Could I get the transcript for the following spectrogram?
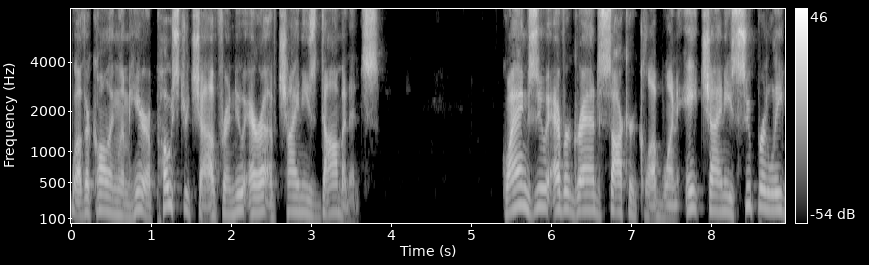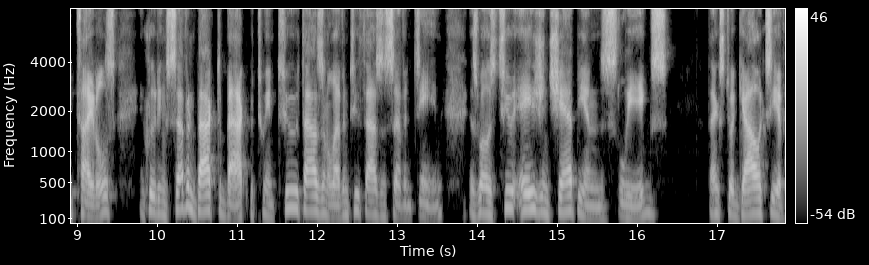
well, they're calling them here a poster child for a new era of Chinese dominance. Guangzhou Evergrande Soccer Club won eight Chinese Super League titles, including seven back to back between 2011 2017, as well as two Asian Champions Leagues, thanks to a galaxy of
